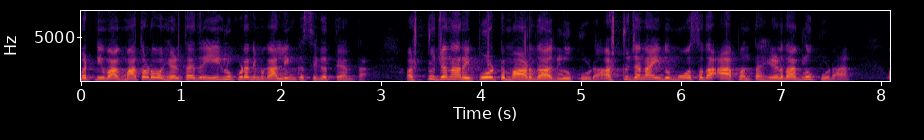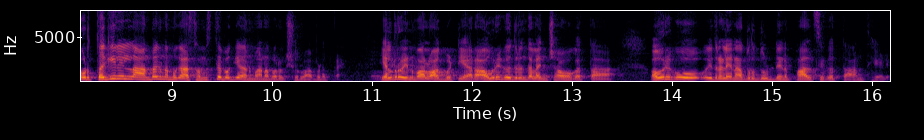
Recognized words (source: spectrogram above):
ಬಟ್ ನೀವು ಆಗ ಮಾತಾಡುವಾಗ ಹೇಳ್ತಾ ಇದ್ರೆ ಈಗಲೂ ಕೂಡ ನಿಮಗೆ ಆ ಲಿಂಕ್ ಸಿಗುತ್ತೆ ಅಂತ. ಅಷ್ಟು ಜನ ರಿಪೋರ್ಟ್ ಮಾಡಿದಾಗಲೂ ಕೂಡ, ಅಷ್ಟು ಜನ ಇದು ಮೋಸದ ಆ್ಯಪ್ ಅಂತ ಹೇಳಿದಾಗಲೂ ಕೂಡ ಅವ್ರು ತಗಿಲಿಲ್ಲ ಅಂದಾಗ ನಮಗೆ ಆ ಸಂಸ್ಥೆ ಬಗ್ಗೆ ಅನುಮಾನ ಬರೋಕ್ಕೆ ಶುರು ಆಗ್ಬಿಡುತ್ತೆ. ಎಲ್ಲರೂ ಇನ್ವಾಲ್ವ್ ಆಗ್ಬಿಟ್ಟಿಯಾರ? ಅವರಿಗೂ ಇದರಿಂದ ಲಂಚ ಹೋಗುತ್ತಾ? ಅವರಿಗೂ ಇದರಲ್ಲಿ ಏನಾದರೂ ದುಡ್ಡಿನ ಪಾಲ್ ಸಿಗುತ್ತಾ ಅಂತ ಹೇಳಿ.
